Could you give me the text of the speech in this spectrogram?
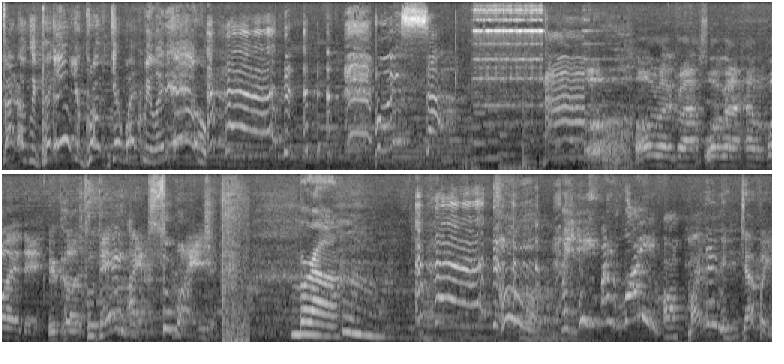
fat, ugly pig. Ew, you're gross. Get away from me, lady. Ew. Boys suck. Oh, Alright, class, we're gonna have a quiet day because today I am super Asian. Bruh. I hate my life. My name is Jeffy.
